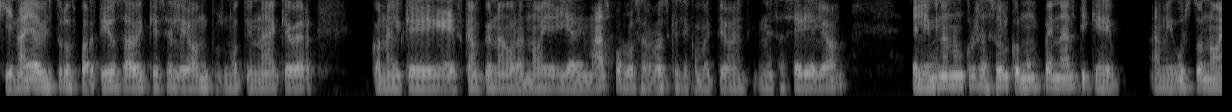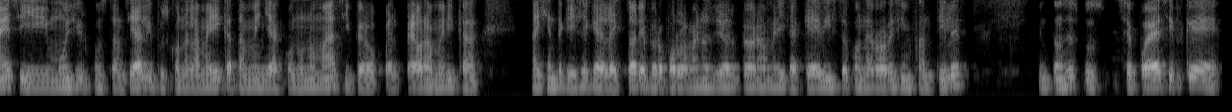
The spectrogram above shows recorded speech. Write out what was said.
quien haya visto los partidos sabe que ese León pues no tiene nada que ver con el que es campeón ahora, ¿no? Y, además por los errores que se cometió en, esa serie León, eliminan a un Cruz Azul con un penalti que a mi gusto no es y muy circunstancial y pues con el América también ya con uno más y pero el peor América, hay gente que dice que de la historia, pero por lo menos yo el peor América que he visto con errores infantiles. Entonces, pues se puede decir que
